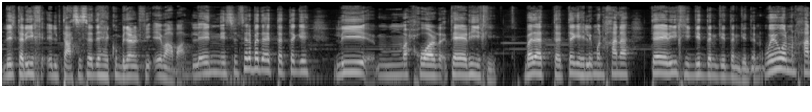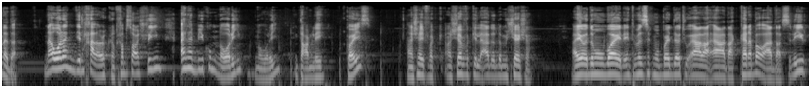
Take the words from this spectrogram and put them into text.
للتاريخ اللي بتاع السلسلة دي هيكون بنعمل فيه إيه مع بعض. لأن السلسلة بدأت تتجه لمحور تاريخي بدأت تتجه لمنحنى تاريخي جدا جدا جدا. وهو المنحنى ده؟ اولا دي الحلقة رقم 25 أهلا بيكم منورين منورين أنت عامل إيه؟ كويس؟ أنا شايفك أنا شايفك اللي قاعد قدام الشاشة. أيوه قدام موبايل. أنت ماسك موبايل دلوقتي وقاعد قاعد على الكنبة وقاعد على السرير.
